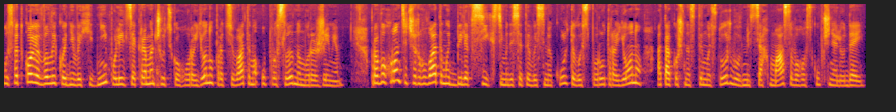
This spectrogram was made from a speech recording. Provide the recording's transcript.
У святкові великодні вихідні поліція Кременчуцького району працюватиме у посиленому режимі. Правоохоронці чергуватимуть біля всіх 78 культових споруд району, а також нестимуть службу в місцях масового скупчення людей.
